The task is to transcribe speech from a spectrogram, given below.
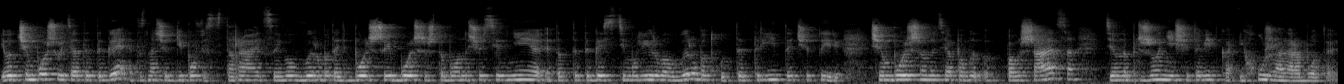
И вот чем больше у тебя ТТГ, это значит гипофиз старается его выработать больше и больше, чтобы он еще сильнее этот ТТГ стимулировал выработку Т3, Т4. Чем больше он у тебя повышается, тем напряженнее щитовидка и хуже она работает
